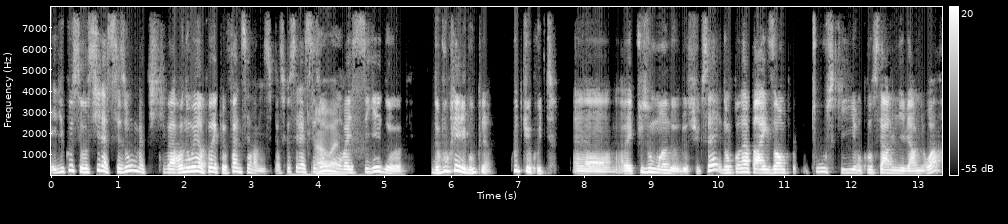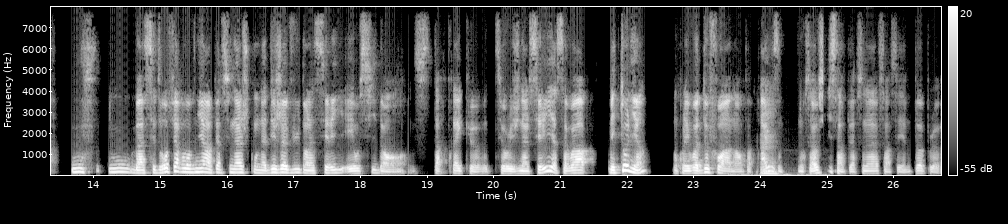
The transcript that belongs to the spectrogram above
Et du coup, c'est aussi la saison bah, qui va renouer un peu avec le fan service, parce que c'est la saison ah où on va essayer de, de boucler les boucles, coûte que coûte, euh, avec plus ou moins de, de, succès. Donc, on a par exemple tout ce qui concerne l'univers miroir, où, où bah, c'est de refaire revenir un personnage qu'on a déjà vu dans la série et aussi dans Star Trek, euh, original série, à savoir les Toliens. Donc, on les voit deux fois hein, dans Enterprise. Mmh. Donc, ça aussi, c'est un personnage, enfin, c'est un peuple.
